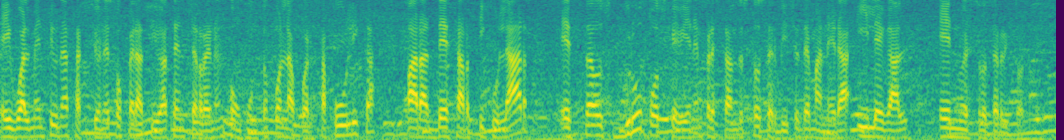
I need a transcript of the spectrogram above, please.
e igualmente unas acciones operativas en terreno en conjunto con la fuerza pública para desarticular estos grupos que vienen prestando estos servicios de manera ilegal en nuestro territorio.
